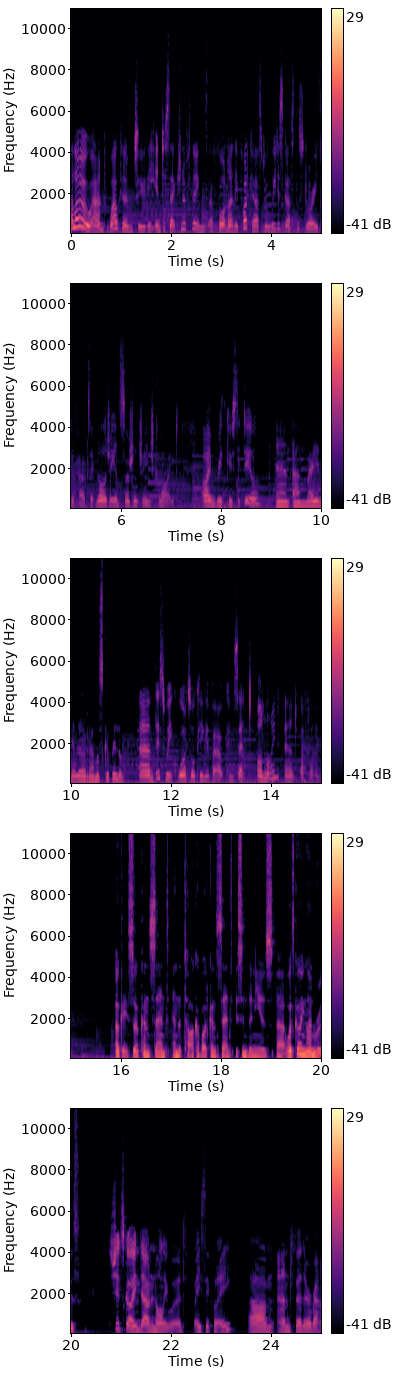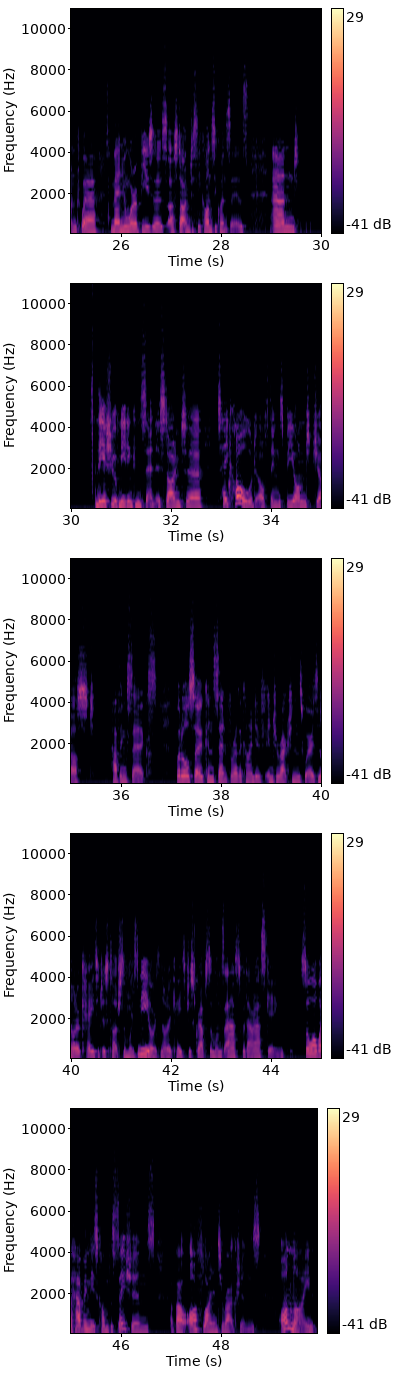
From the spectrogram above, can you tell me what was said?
Hello, and welcome to The Intersection of Things, a fortnightly podcast where we discuss the stories of how technology and social change collide. I'm Ruth Coustick-Deal. And I'm Marianela Ramos Capelo. And this week we're talking about consent, online and offline. Okay, so consent and the talk about consent is in the news. Uh, what's going on, Ruth? Shit's going down in Hollywood, basically, um, and further around, where men who were abusers are starting to see consequences. And the issue of needing consent is starting to take hold of things beyond just having sex, but also consent for other kind of interactions where it's not okay to just touch someone's knee or it's not okay to just grab someone's ass without asking. So while we're having these conversations about offline interactions, online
